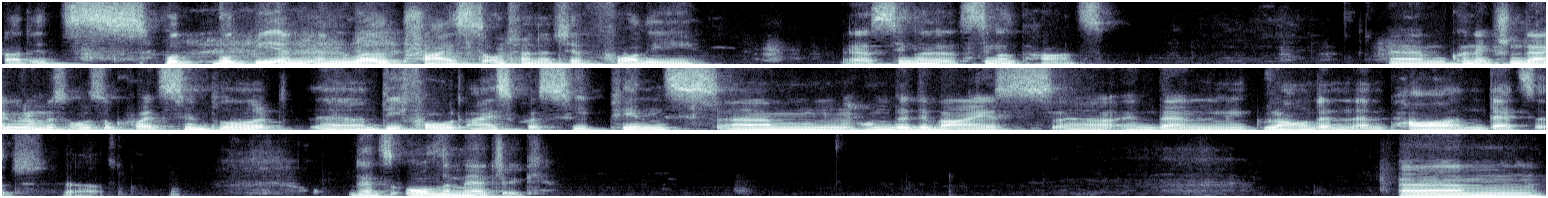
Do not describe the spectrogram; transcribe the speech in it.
But it's would would be an, an well priced alternative for the uh, single single parts. Um, connection diagram is also quite simple. Uh, default I2C pins um, on the device, uh, and then ground and, and, power, and that's it. Yeah. That's all the magic. Um,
